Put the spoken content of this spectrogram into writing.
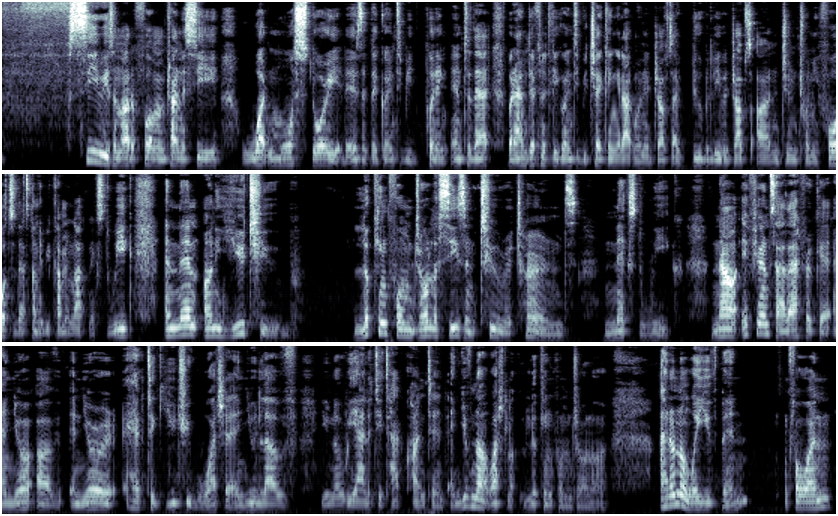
series and not a film. I'm trying to see what more story it is that they're going to be putting into that. But I'm definitely going to be checking it out when it drops. I do believe it drops on June 24th, so that's going to be coming out next week. And then on YouTube, Looking for Mjolo season 2 returns next week. Now, if you're in South Africa and you're of and you're a hectic YouTube watcher and you love, you know, reality type content and you've not watched Look, Looking for Mjolo, I don't know where you've been, for one,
